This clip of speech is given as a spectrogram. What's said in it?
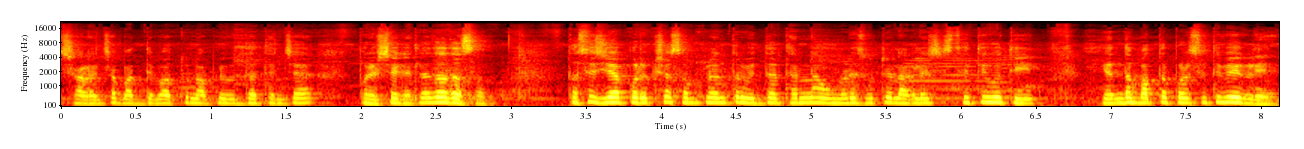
शाळांच्या माध्यमातून आपल्या विद्यार्थ्यांच्या परीक्षा घेतल्या जात असत. तसेच या परीक्षा संपल्यानंतर विद्यार्थ्यांना उन्हाळी सुट्टी लागल्याची स्थिती होती. यंदा मात्र परिस्थिती वेगळी आहे.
